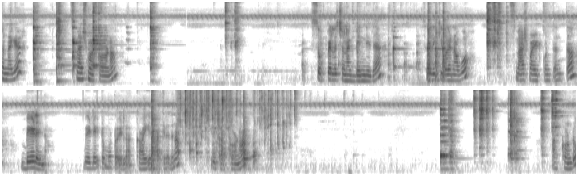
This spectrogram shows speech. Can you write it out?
ಚೆನ್ನಾಗೆ ಸ್ಮ್ಯಾಶ್ ಮಾಡ್ಕೊಳ್ಳೋಣ. ಸೊಪ್ಪೆಲ್ಲ ಚೆನ್ನಾಗಿ ಬೆಂದಿದೆ. ಸೊ ಅದಕ್ಕೆ ಇವಾಗ ನಾವು ಸ್ಮ್ಯಾಶ್ ಮಾಡಿ ಇಟ್ಕೊಂಡಂಥ ಬೇಳೆನ, ಬೇಳೆ, ಟೊಮೊಟೊ ಎಲ್ಲ ಕಾಯಿ ಎಲ್ಲ ಹಾಕಿರೋದನ್ನ ಇದಕ್ಕೆ ಹಾಕೋಣ. ಹಾಕ್ಕೊಂಡು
